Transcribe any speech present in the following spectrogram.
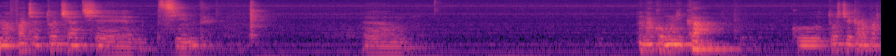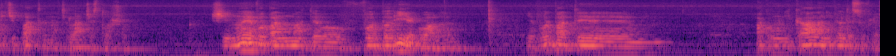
în a face tot ceea ce simt, în a comunica cu toți cei care au participat în acel, la acest workshop. Și nu e vorba numai de o vorbărie goală, e vorba de a comunica la nivel de suflet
